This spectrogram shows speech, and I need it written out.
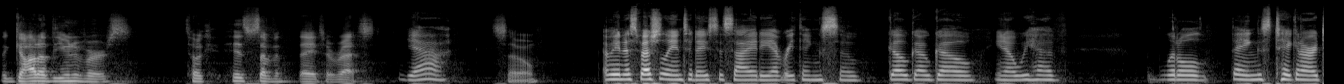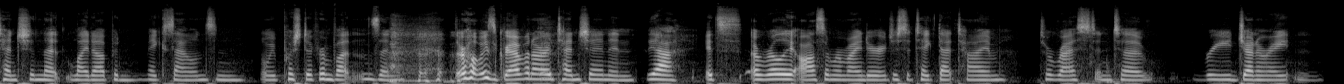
the God of the universe took his seventh day to rest. Yeah. So I mean, especially in today's society, everything's so go, go, go. You know, we have little things taking our attention that light up and make sounds, and we push different buttons, and they're always grabbing our attention. And yeah, it's a really awesome reminder just to take that time to rest and to regenerate and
